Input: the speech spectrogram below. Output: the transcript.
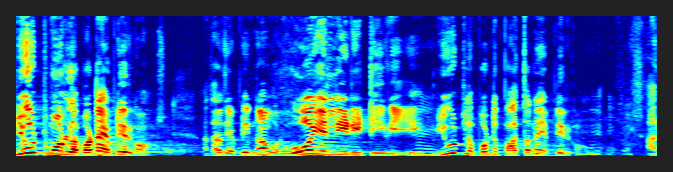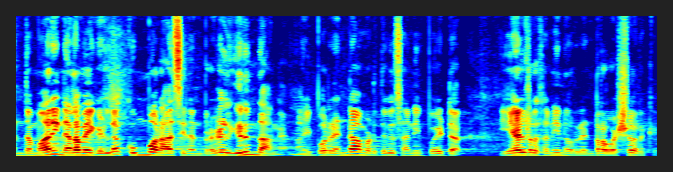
மியூட் மோடில் போட்டால் எப்படி இருக்கும்? அதாவது எப்படின்னா ஒரு ஓஎல்இடி டிவி மியூட்டில் போட்டு பார்த்தோன்னா எப்படி இருக்கும்? அந்த மாதிரி நிலைமைகளில் கும்ப ராசி நண்பர்கள் இருந்தாங்க. இப்போ ரெண்டாம் இடத்துக்கு சனி போயிட்டார். ஏழரை சனி ஒரு ரெண்டரை வருஷம் இருக்கு.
